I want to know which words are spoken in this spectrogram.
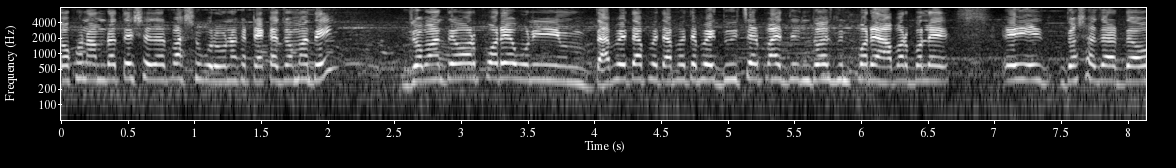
তখন আমরা তেইশ হাজার পাঁচশো করে ওনাকে টাকা জমা দেই। জমা দেওয়ার পরে উনি দাপে দাপে দাপে দাপে দুই, চার, পাঁচ দিন, দশ দিন পরে আবার বলে, এই এই দশ হাজার দাও,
